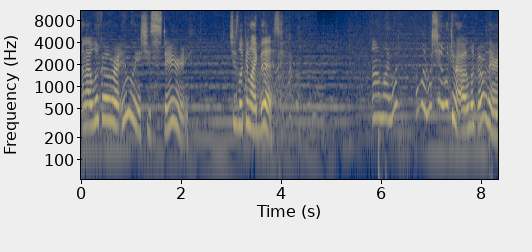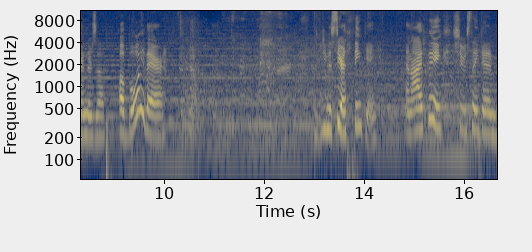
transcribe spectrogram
and I look over at Emily and she's staring. She's looking like this. I'm like, what? I'm like, what's she looking at? I look over there and there's a, a boy there. You can see her thinking. And I think she was thinking,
